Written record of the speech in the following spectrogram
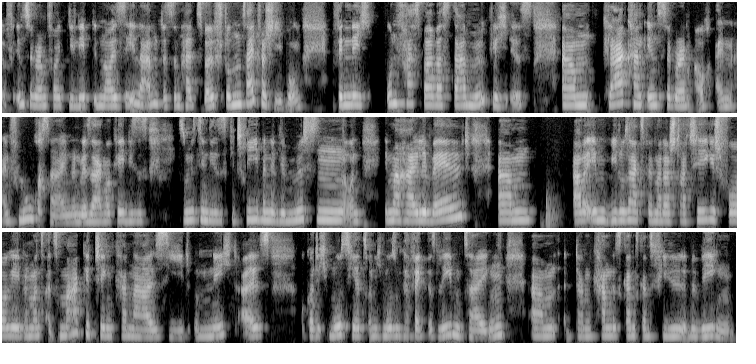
auf Instagram folgt, die lebt in Neuseeland. Das sind halt zwölf Stunden Zeitverschiebung. Finde ich unfassbar, was da möglich ist. Ähm, klar kann Instagram auch ein, ein Fluch sein, wenn wir sagen, okay, dieses so ein bisschen dieses Getriebene, wir müssen und immer heile Welt. Ähm, aber eben, wie du sagst, wenn man da strategisch vorgeht, wenn man es als Marketingkanal sieht und nicht als, oh Gott, ich muss jetzt und ich muss ein perfektes Leben zeigen, ähm, dann kann das ganz, ganz viel bewegen.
